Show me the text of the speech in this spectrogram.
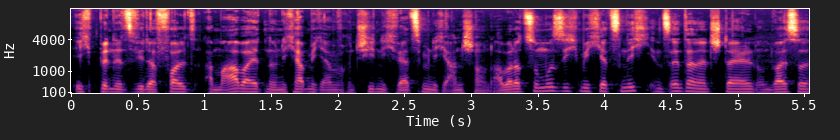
Ich bin jetzt wieder voll am Arbeiten und ich habe mich einfach entschieden, ich werde es mir nicht anschauen. Aber dazu muss ich mich jetzt nicht ins Internet stellen und weißt du,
